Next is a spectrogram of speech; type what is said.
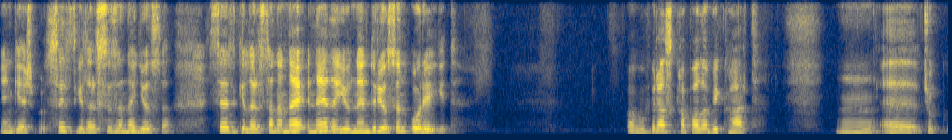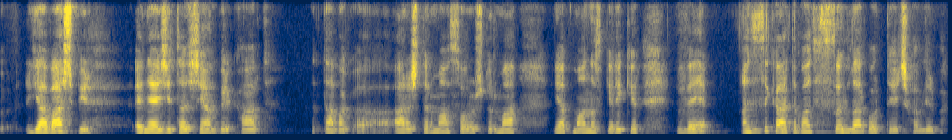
Yengeç bu. Sezgileri size ne diyorsa sezgileri sana ne, nereye yönlendiriyorsan oraya git. Bu biraz kapalı bir kart. Hmm, e, çok yavaş bir enerji taşıyan bir kart. Hatta bak araştırma, soruşturma yapmanız gerekir ve Azize kartı bazı sırlar ortaya çıkabilir bak.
